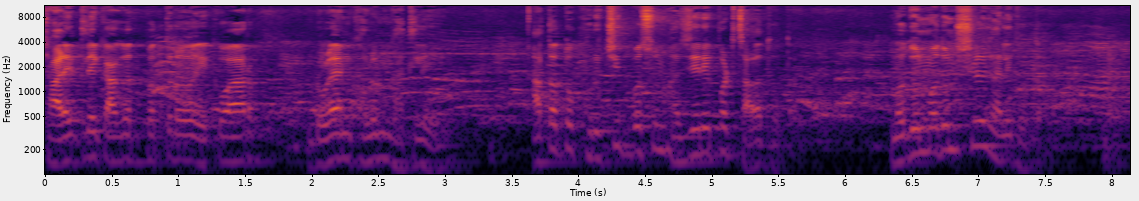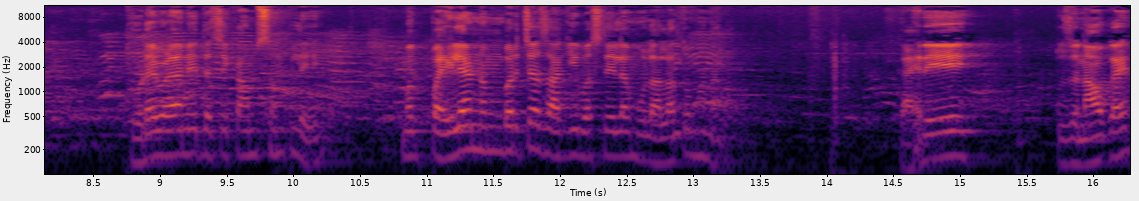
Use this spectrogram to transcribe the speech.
शाळेतले कागदपत्र एकवार डोळ्यांखालून घातले. आता तो खुर्चीत बसून हजेरीपट चालत होता. मधूनमधून शिळ घालीत होता. थोड्या वेळाने त्याचे काम संपले. मग पहिल्या नंबरच्या जागी बसलेल्या मुलाला तो म्हणाला काय रे तुझं नाव काय?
